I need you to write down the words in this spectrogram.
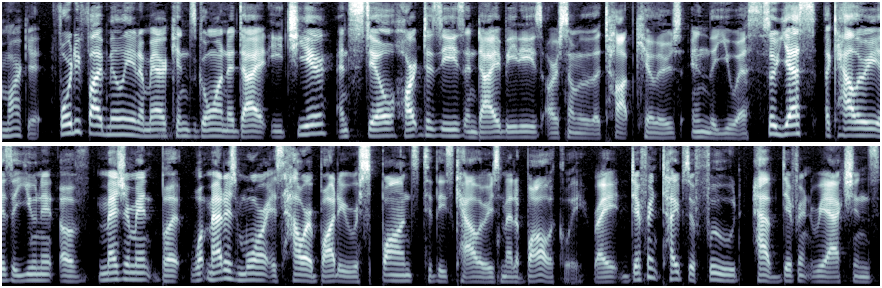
market. 45 million Americans go on a diet each year, and still, heart disease and diabetes are some of the top killers in the US. So, yes, a calorie is a unit of measurement, but what matters more is how our body responds to these calories metabolically, right? Different types of food have different reactions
